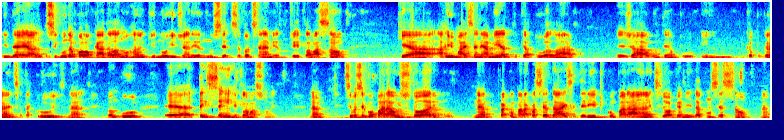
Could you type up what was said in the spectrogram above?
ideia, a segunda colocada lá no ranking, no Rio de Janeiro, no setor de saneamento de reclamação, que é a, a Rio Mais Saneamento, que atua lá é, já há algum tempo em Campo Grande, Santa Cruz, né, Bangu, é, tem 100 reclamações. Né? Se você comparar o histórico, né, para comparar com a SEDAI, você teria que comparar antes, obviamente, da concessão. Né?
